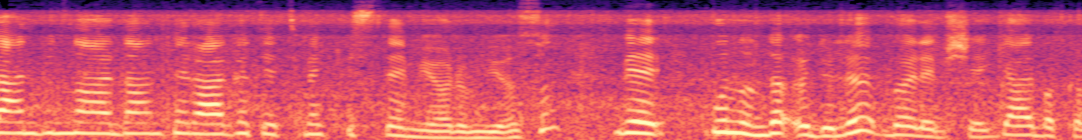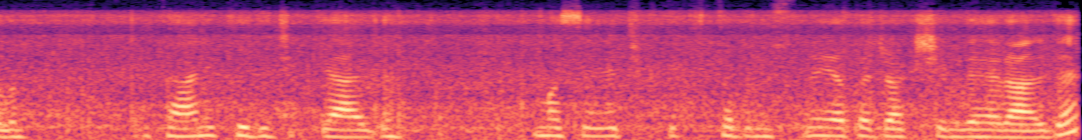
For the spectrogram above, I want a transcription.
ben bunlardan feragat etmek istemiyorum diyorsun ve bunun da ödülü böyle bir şey. Gel bakalım. Bir tane kedicik geldi. Masaya çıktı kitabın üstüne yatacak şimdi herhalde.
